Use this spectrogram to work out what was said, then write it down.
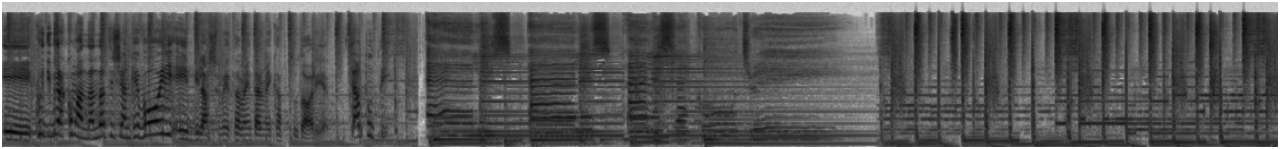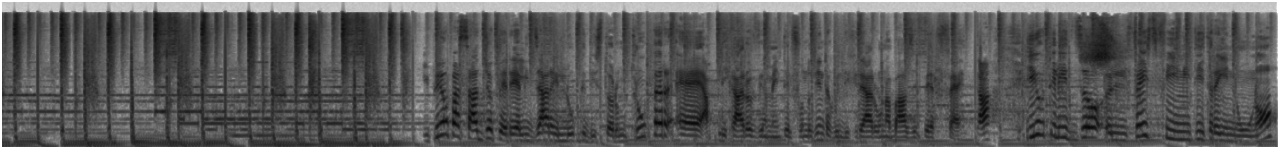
e quindi mi raccomando andateci anche voi e vi lascio immediatamente al make up tutorial. Ciao a tutti! Primo passaggio per realizzare il look di Stormtrooper è applicare ovviamente il fondotinta, quindi creare una base perfetta. Io utilizzo il Facefinity 3 in 1,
